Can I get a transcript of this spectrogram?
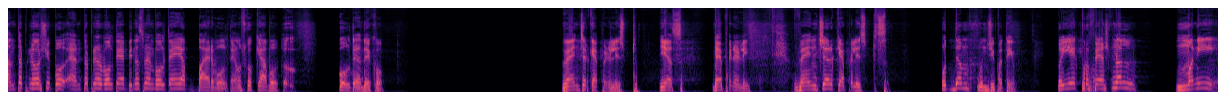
अंतरप्रेन्योरशिप एंटरप्रेन्योर बोलते हैं बिजनेसमैन बोलते हैं या बायर बोलते हैं। उसको क्या बोलते बोलते हैं, देखो। Venture capitalist yes definitely venture capitalist उद्यम पूंजीपति। तो ये एक प्रोफेशनल मनी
